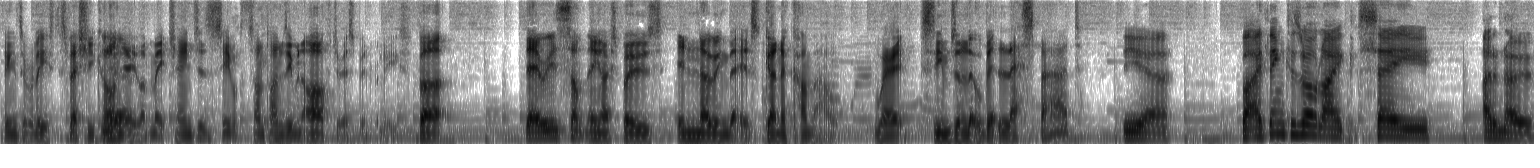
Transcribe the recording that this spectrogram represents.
things are released. Especially Kanye, Yeah. like make changes see- sometimes even after it's been released. But there is something, I suppose, in knowing that it's gonna come out where it seems a little bit less bad. Yeah. But I think as well, like, say, I don't know,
